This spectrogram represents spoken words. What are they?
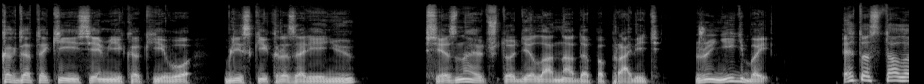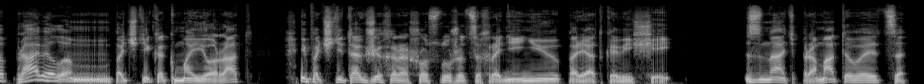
Когда такие семьи, как его, близки к разорению – все знают, что дела надо поправить женитьбой. Это стало правилом почти как майорат и почти так же хорошо служит сохранению порядка вещей. Знать проматывается,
